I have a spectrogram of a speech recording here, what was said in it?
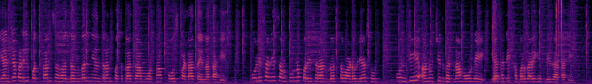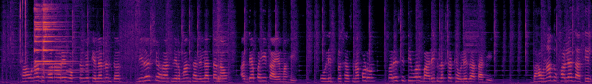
यांच्याकडील पथकांसह दंगल नियंत्रण पथकाचा मोठा फौजपाटा तैनात आहे. पोलिसांनी संपूर्ण परिसरात गस्त वाढवली असून कोणतीही अनुचित घटना होऊ नये यासाठी खबरदारी घेतली जात आहे. भावना दुखावणारे वक्तव्य केल्यानंतर मिरज शहरात निर्माण झालेला तणाव अद्यापही कायम आहे. पोलीस प्रशासनाकडून परिस्थितीवर बारीक लक्ष ठेवले जात आहे. भावना दुखावल्या जातील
